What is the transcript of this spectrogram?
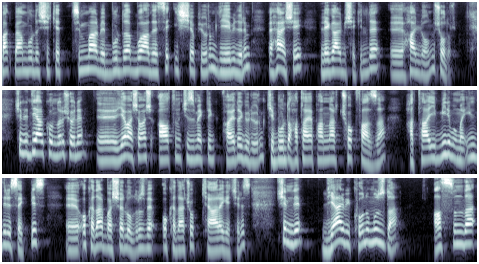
bak ben burada şirketim var ve burada bu adrese iş yapıyorum diyebilirim ve her şey legal bir şekilde e, hallolmuş olur. Şimdi diğer konuları şöyle e, yavaş yavaş altını çizmekte fayda görüyorum ki burada hata yapanlar çok fazla. Hatayı minimuma indirirsek biz e, o kadar başarılı oluruz ve o kadar çok kâra geçeriz. Şimdi diğer bir konumuz da aslında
